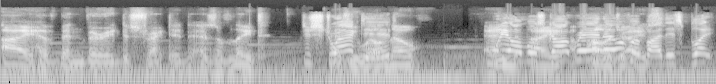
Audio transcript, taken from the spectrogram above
I have been very distracted as of late, Distracted. as you well know. And we almost I got ran over by this blade.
